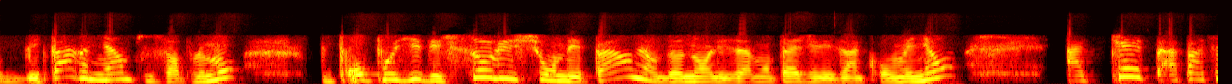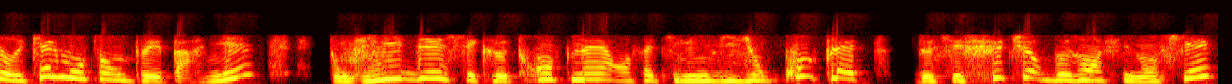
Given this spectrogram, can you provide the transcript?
d'épargne, hein, tout simplement, vous proposiez des solutions d'épargne en donnant les avantages et les inconvénients. À, partir de quel montant on peut épargner Donc l'idée, c'est que le trentenaire, en fait, il ait une vision complète de ses futurs besoins financiers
